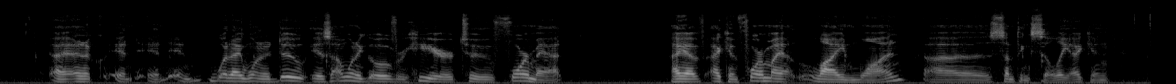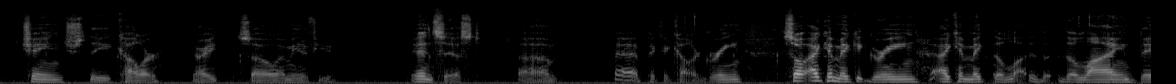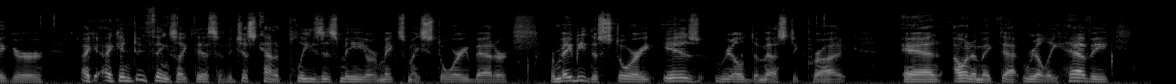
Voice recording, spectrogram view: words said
uh, and, and, and what I want to do is I want to go over here to format. I have, I can format line one, uh, something silly. I can change the color, right? So, I mean, if you insist, um, eh, pick a color green. So I can make it green. I can make the the line bigger. I, I can do things like this if it just kind of pleases me or makes my story better. Or maybe the story is real domestic product and I want to make that really heavy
